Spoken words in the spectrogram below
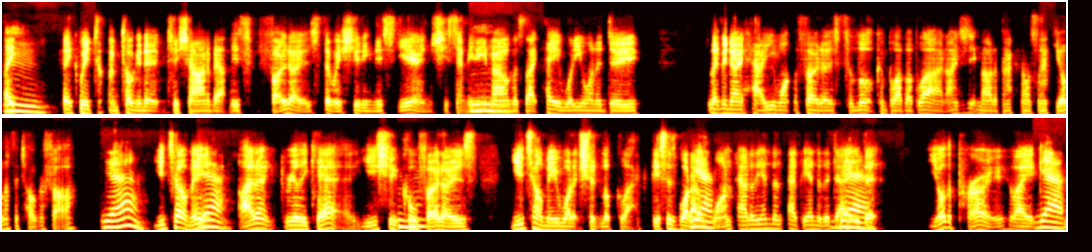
Like, mm. like we're t- I'm talking to, to Sean about these photos that we're shooting this year, and she sent me an mm. email and was like, "Hey, what do you want to do? Let me know how you want the photos to look, and blah blah blah." And I just emailed her back, and I was like, "You're the photographer. Yeah, you tell me. Yeah. I don't really care. You shoot cool mm-hmm. photos. You tell me what it should look like. This is what yeah. I want out of the end of, at the end of the day. Yeah. But you're the pro. Like, yeah,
